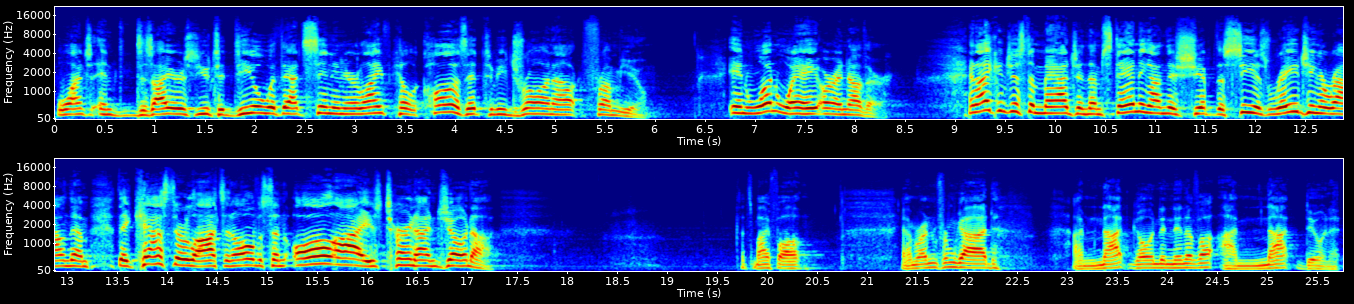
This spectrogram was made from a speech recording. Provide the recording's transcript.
wants and desires you to deal with that sin in your life, He'll cause it to be drawn out from you in one way or another. And I can just imagine them standing on this ship. The sea is raging around them. They cast their lots, and all of a sudden, all eyes turn on Jonah. That's my fault. I'm running from God. I'm not going to Nineveh. I'm not doing it.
